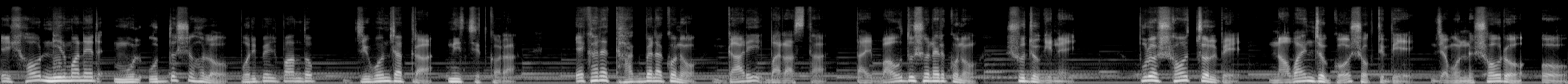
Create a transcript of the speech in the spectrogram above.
এই শহর নির্মাণের মূল উদ্দেশ্য হল পরিবেশ বান্ধব জীবনযাত্রা নিশ্চিত করা। এখানে থাকবে না কোনো গাড়ি বা রাস্তা, তাই বায়ু দূষণের কোনো সুযোগই নেই। পুরো শহর চলবে নবায়নযোগ্য শক্তি দিয়ে, যেমন সৌর ও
